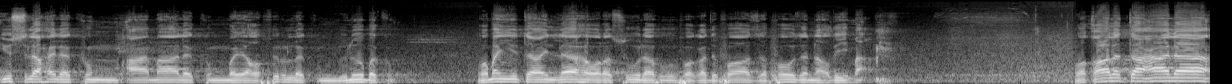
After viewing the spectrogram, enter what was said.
يصلح لكم أعمالكم ويغفر لكم ذنوبكم ومن يطع الله ورسوله فقد فاز فوزا عظيما وقال تعالى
